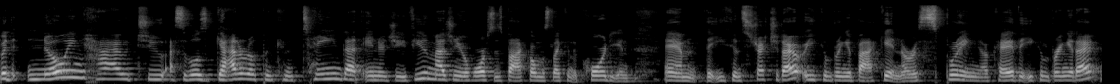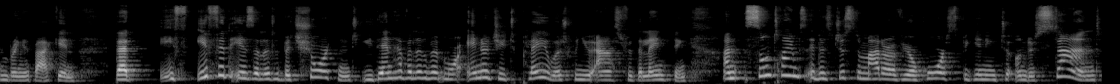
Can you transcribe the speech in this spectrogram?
but knowing how to, I suppose, gather up and contain that energy. If you imagine your horse's back almost like an accordion, um, that you can stretch it out or you can bring it back in, or a spring, okay, that you can bring it out and bring it back in that if, if it is a little bit shortened, you then have a little bit more energy to play with when you ask for the lengthening. And sometimes it is just a matter of your horse beginning to understand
